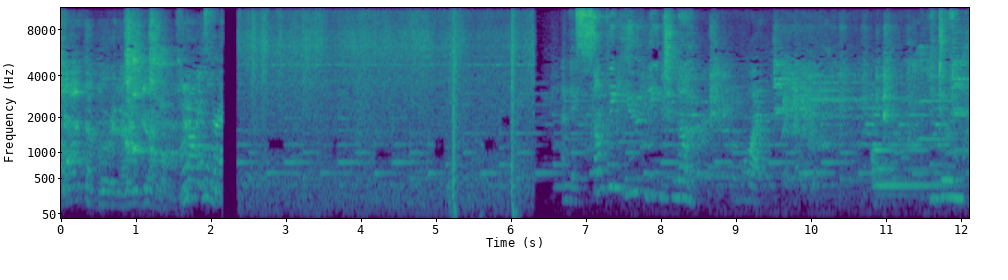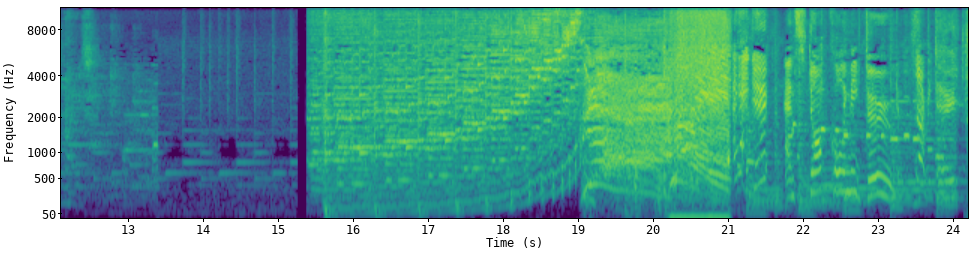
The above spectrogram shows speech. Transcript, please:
you. I like that Bluey there, he's good. You know, Bluey's. And there's something you need to know. What? You're doing great. Okay, dude. And stop calling me dude. Sorry, dude.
